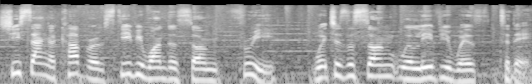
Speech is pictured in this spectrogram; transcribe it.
she sang a cover of Stevie Wonder's song Free, which is the song we'll leave you with today.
